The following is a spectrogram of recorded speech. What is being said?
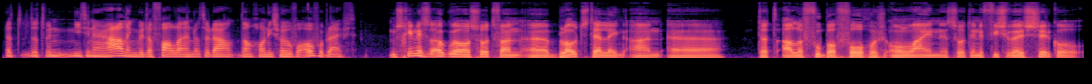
dat, dat we niet in herhaling willen vallen en dat er daar dan gewoon niet zo heel veel overblijft. Misschien is het ook wel een soort van eh, blootstelling aan eh, dat alle voetbalvolgers online een soort in een visueuze cirkel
